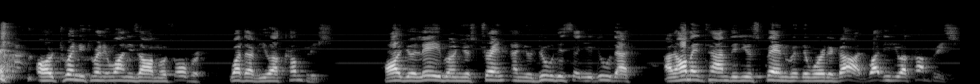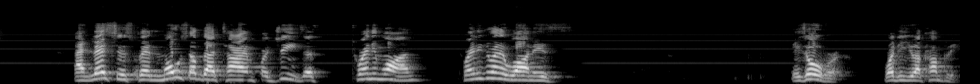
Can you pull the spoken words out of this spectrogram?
or 2021 is almost over. What have you accomplished? All your labor and your strength, and you do this and you do that. And how many time did you spend with the Word of God? What did you accomplish? Unless you spend most of that time for Jesus, 21, 2021 is, is over. What did you accomplish?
